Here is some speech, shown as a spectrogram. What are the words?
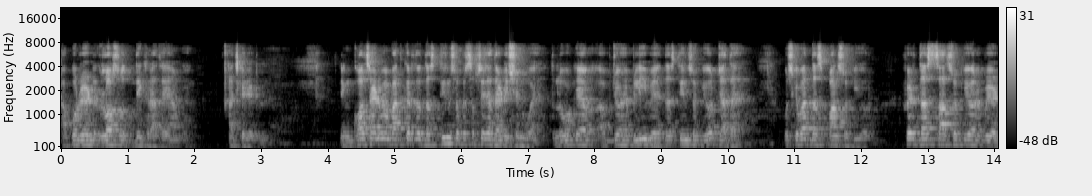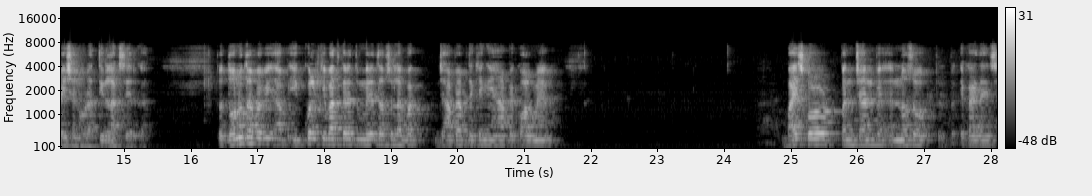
आपको रेड लॉस दिख रहा था यहाँ पे, आज के डेट में। लेकिन कॉल साइड में बात करें तो दस, तीन सौ पे सबसे ज़्यादा एडिशन हुआ है। तो लोगों के अब जो है बिलीव है, दस, तीन सौ की ओर ज़्यादा है। उसके बाद दस, पाँच सौ की ओर। फिर दस सात सौ की और भी एडिशन हो रहा है, तीन लाख शेयर का। तो दोनों तरफ़ अभी आप इक्वल की बात करें तो मेरे तरफ़ से लगभग जहाँ पे आप देखेंगे, यहाँ पे कॉल में बाईस करोड़ पंचानवे, नौ सौ इक्कीस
